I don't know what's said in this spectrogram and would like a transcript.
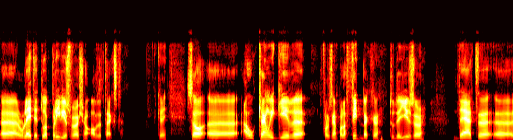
uh, related to a previous version of the text okay? So uh, how can we give uh, for example a feedback to the user that uh, uh,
